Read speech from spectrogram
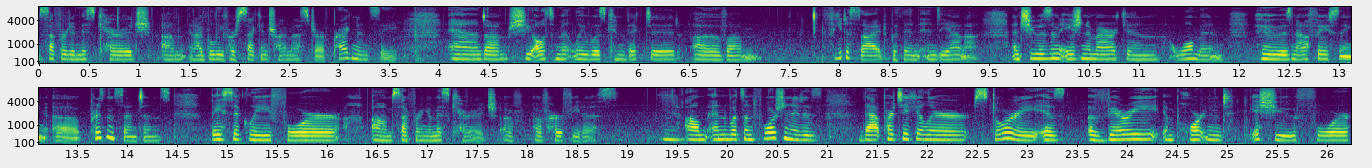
suffered a miscarriage in I believe her second trimester of pregnancy, and she ultimately was convicted of feticide within Indiana. And she was an Asian American woman who is now facing a prison sentence basically for um, suffering a miscarriage of, of her fetus. Mm. Um, and what's unfortunate is that particular story is a very important issue for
